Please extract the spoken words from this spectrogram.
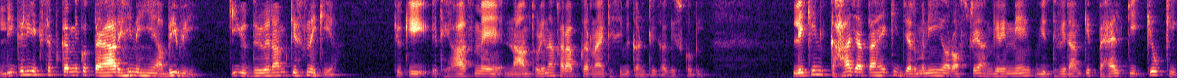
लीगली एक्सेप्ट करने को तैयार ही नहीं है अभी भी कि युद्ध विराम किसने किया। क्योंकि इतिहास में नाम थोड़ी ना ख़राब करना है किसी भी कंट्री का, किसको भी। लेकिन कहा जाता है कि जर्मनी और ऑस्ट्रिया हंगेरी ने युद्ध विराम की पहल की क्योंकि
